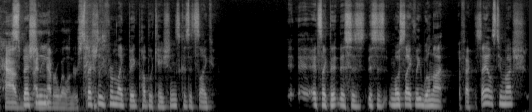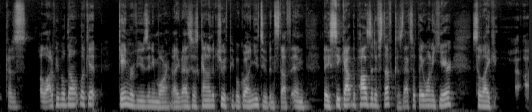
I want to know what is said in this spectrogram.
have, Especially- I never will understand. especially from like big publications, because it's like, i- i- it's like th- this is this is most likely will not affect the sales too much because a lot of people don't look at game reviews anymore. Like that's just kind of the truth. People go on YouTube and stuff, and they seek out the positive stuff because that's what they want to hear. So like, I,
